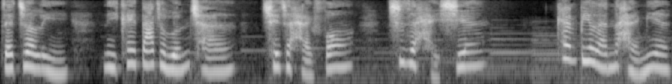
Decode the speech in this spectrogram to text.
在这里，你可以搭着轮船，吹着海风，吃着海鲜，看碧蓝的海面，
